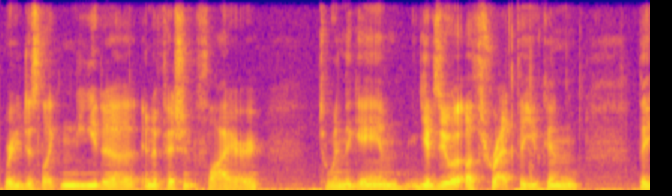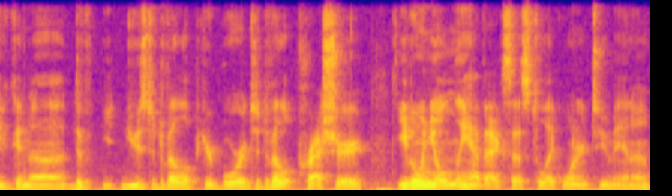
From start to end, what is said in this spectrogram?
where you just like need a, an efficient flyer to win the game. It gives you a, threat that you can that you can uh, use to develop your board to develop pressure, even when you only have access to like one or two mana.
